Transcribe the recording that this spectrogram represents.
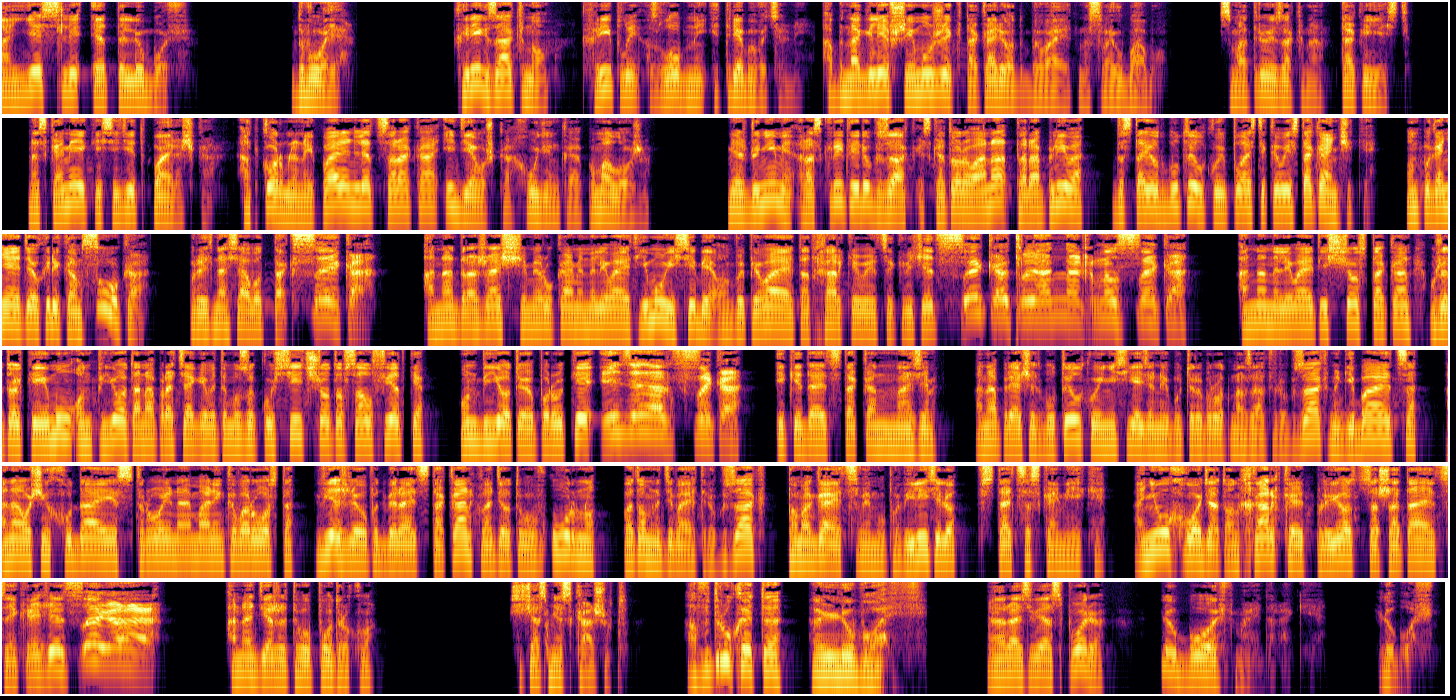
А если это любовь? Двое. Крик за окном. Хриплый, злобный и требовательный. Обнаглевший мужик так орет, бывает, на свою бабу. Смотрю из окна. Так и есть. На скамейке сидит парочка. Откормленный парень лет сорока и девушка, худенькая, помоложе. Между ними раскрытый рюкзак, из которого она торопливо достает бутылку и пластиковые стаканчики. Он погоняет ее криком «Сука!», произнося вот так «Сыка!». Она дрожащими руками наливает ему и себе. Он выпивает, отхаркивается и кричит «Сыка, тля нахну, сыка!». Она наливает еще стакан, уже только ему, он пьет, она протягивает ему закусить что-то в салфетке, он бьет ее по руке «Иди нах, сыка!» и кидает стакан на земь. Она прячет бутылку и несъеденный бутерброд назад в рюкзак, нагибается. Она очень худая и стройная, маленького роста, вежливо подбирает стакан, кладет его в урну, потом надевает рюкзак, помогает своему повелителю встать со скамейки. Они уходят, он харкает, плюется, шатается и кричит «Сага!». Она держит его под руку. Сейчас мне скажут. А вдруг это любовь? А разве я спорю? Любовь, мои дорогие, любовь.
